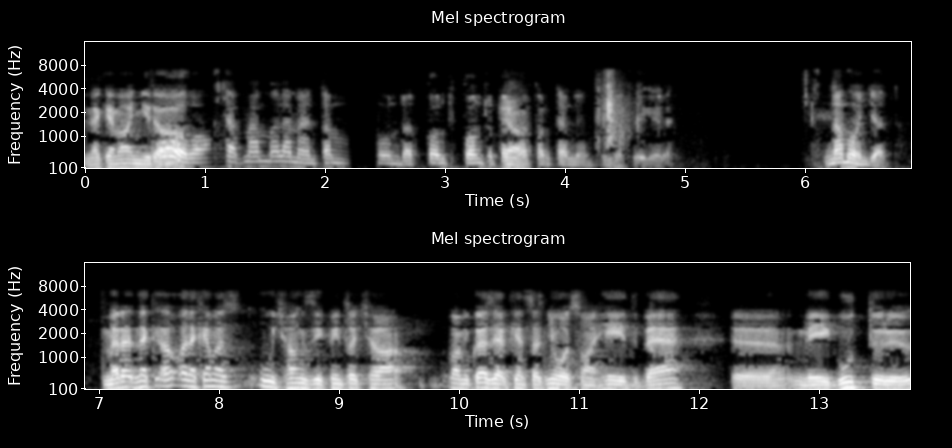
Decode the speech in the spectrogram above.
nekem annyira... Olvas, hát már, már lementem mondat, pont, pontot ja. akartam tenni a mondat végére. Na mondjad. Mert nekem ez úgy hangzik, mint hogyha amikor 1987-ben még úttörő,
